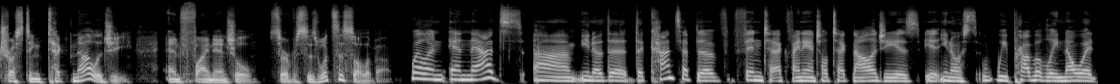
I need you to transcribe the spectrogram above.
trusting technology and financial services. What's this all about? Well, and and that's um, you know the the concept of fintech, financial technology is you know we probably know it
